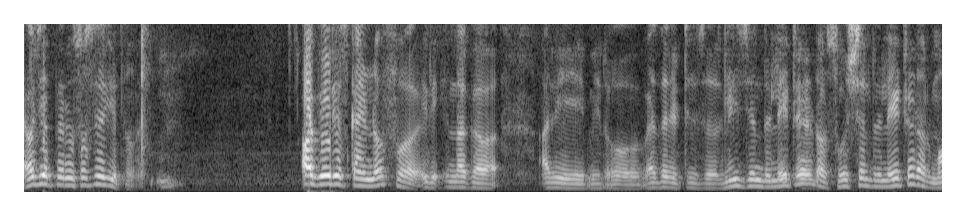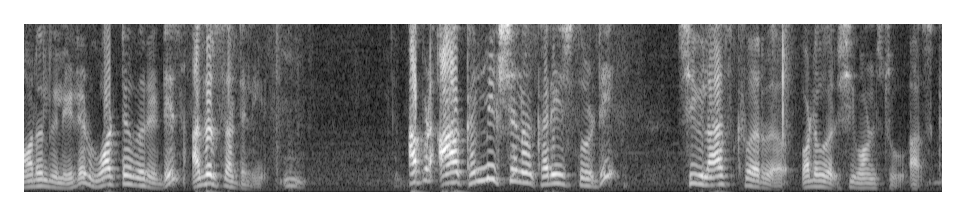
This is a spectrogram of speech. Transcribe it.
ఎవరు చెప్పారు? సొసైటీ చెప్తుంది. ఆర్ వేరియస్ కైండ్ ఆఫ్ ఇది ఇందాక అది మీరు whether it is religion related or social related or moral related whatever it is others are telling అప్పుడు ఆ కన్విక్షన్ ఆ కరేజ్ తోటి she will ask for whatever she wants to ask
